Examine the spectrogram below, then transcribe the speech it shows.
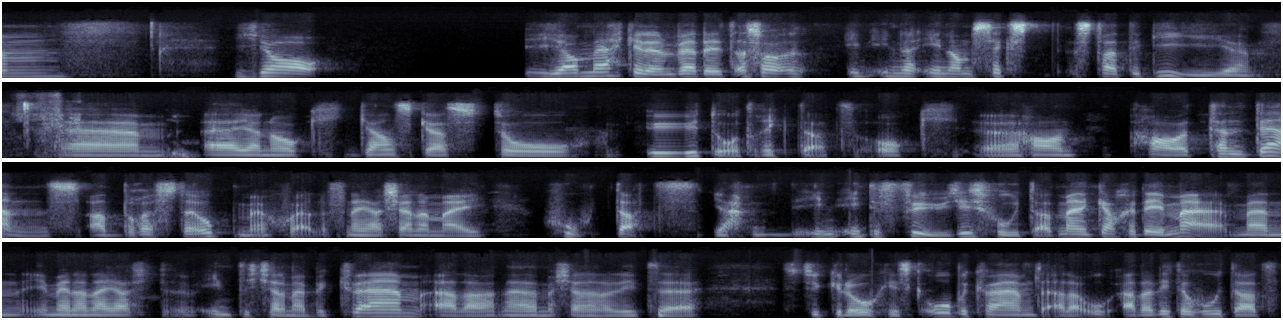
Um, ja, Jag märker den väldigt, alltså in, inom sexstrategi ähm, är jag nog ganska så utåtriktat och äh, har, har tendens att brösta upp mig själv när jag känner mig hotat. Ja, in, inte fysiskt hotat, men kanske det med. Men jag menar när jag inte känner mig bekväm eller när jag känner mig lite psykologiskt obekvämt eller, eller lite hotat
